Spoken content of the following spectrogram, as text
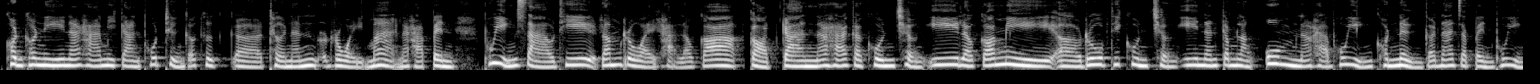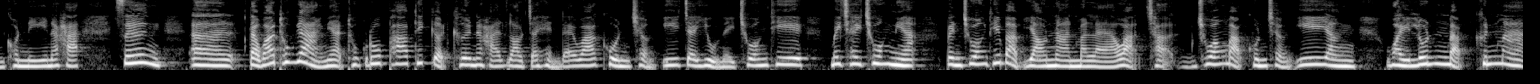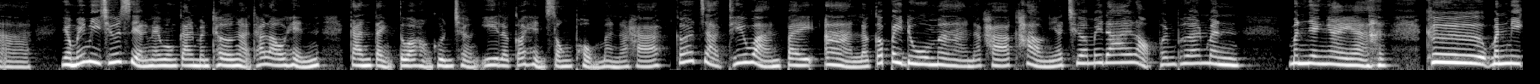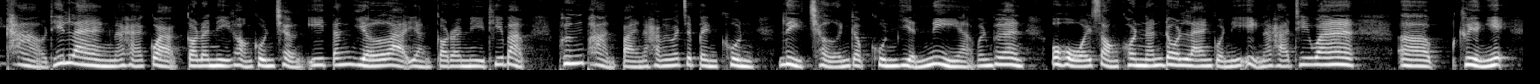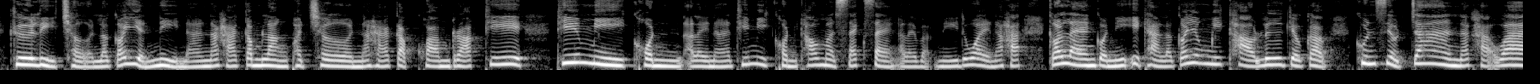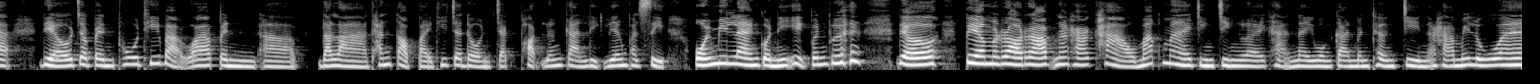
คนคนนี้นะคะมีการพูดถึงก็คือเออเธอนั้นรวยมากนะคะ เป็นผู้หญิงสาวที่ร่ำรวยค่ะ แล้วก็กอดกันนะคะ กับคุณเฉิงอี้แล้วก็มีรูปที่ที่คุณเฉิงอี้นั้นกำลังอุ้มนะคะ ผู้หญิงคนหนึ่งก็น่าจะเป็นผู้หญิงคนนี้นะคะ ซึ่งแต่ว่าทุกอย่างเนี่ยทุกรูปภาพที่เกิดขึ้นนะคะ เราจะเห็นได้ว่าคุณเฉิงอี้จะอยู่ในช่วงที่ไม่ใช่ช่วงเนี้ย เป็นช่วงที่แบบยาวนานมาแล้วอะ่ะช่วงแบบคุณเฉิงอี้ยังวัยรุ่นแบบขึ้นมา ยังไม่มีชื่อเสียงในวงการบันเทิงอะ่ะ ถ้าเราเห็นการแต่งตัวของคุณเฉิงอี้แล้วก็เห็นทรงผมอะนะคะ ก็จากที่หวานไปอ่านแล้วก็ไปดูมานะคะ ข่าวนี้เชื่อไม่ได้หรอกเพื่อนๆมัน มันยังไงอะคือมันมีข่าวที่แรงนะคะ กว่ากรณีของคุณเฉิงอี้ตั้งเยอะอะอย่างกรณีที่แบบเพิ่งผ่านไปนะคะ ไม่ว่าจะเป็นคุณหลี่เฉินกับคุณเหยียนหนี่อะเพื่อนๆ โอ้โหสองคนนั้นโดนแรงกว่านี้อีกนะคะ ที่ว่าคืออย่างนี้คือหลี่เฉินแล้วก็เหยียนหนีนั้นนะคะกำลังเผชิญนะคะกับความรักที่ ที่มีคนอะไรนะ ที่มีคนเข้ามาแซกแซงอะไรแบบนี้ด้วยนะคะ ก็แรงกว่านี้อีกค่ะ แล้วก็ยังมีข่าวลือเกี่ยวกับคุณเสี่ยวจ้านนะคะว่า เดี๋ยวจะเป็นผู้ที่แบบว่าเป็นอ่าดาราท่านต่อไปที่จะโดนแจ็คพอตเรื่องการหลีกเลี่ยงภาษีโอ้ยมีแรงกว่านี้อีกเพื่อนๆ เดี๋ยวเตรียมรอรับนะคะ ข่าวมากมายจริง ๆ เลยค่ะ ในวงการบันเทิงจีนนะคะ ไม่รู้ว่า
